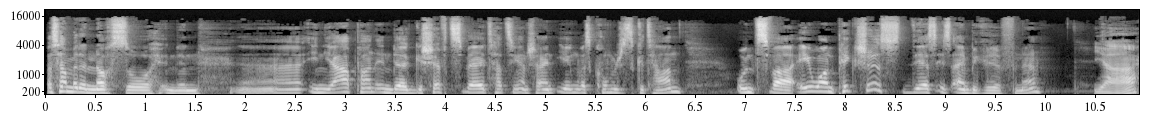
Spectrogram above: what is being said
Was haben wir denn noch so in den äh, in Japan in der Geschäftswelt hat sich anscheinend irgendwas komisches getan und zwar A1 Pictures, das ist ein Begriff, ne? Ja.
